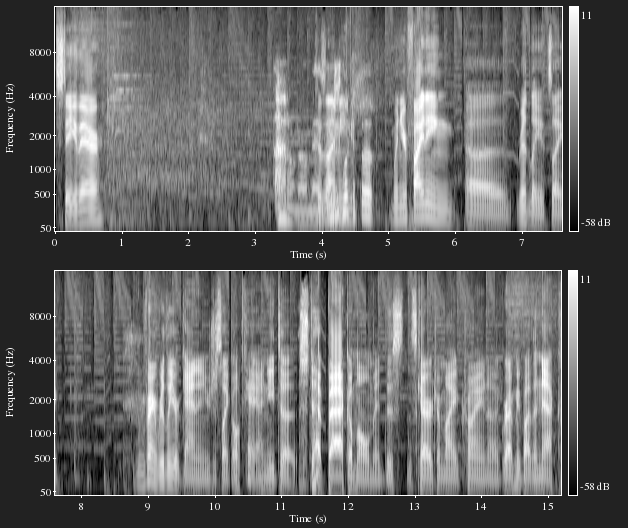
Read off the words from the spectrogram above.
stay there? I don't know, man. 'Cause You I just look at the when you're fighting uh, Ridley, it's like when you're fighting Ridley or Ganon, you're just like, okay, I need to step back a moment. This this character might try and uh, grab me by the neck.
